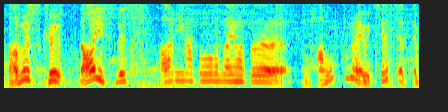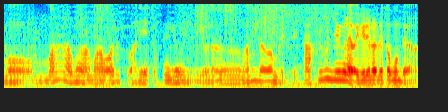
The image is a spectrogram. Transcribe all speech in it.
サブスク、ナイスです。ありがとうございます。でもハボックぐらい打ち合っちゃっても、まあまあまあ悪くはねえと思うんよな。なんだかんだ言って。140ぐらいは入れられると思うんだよな。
